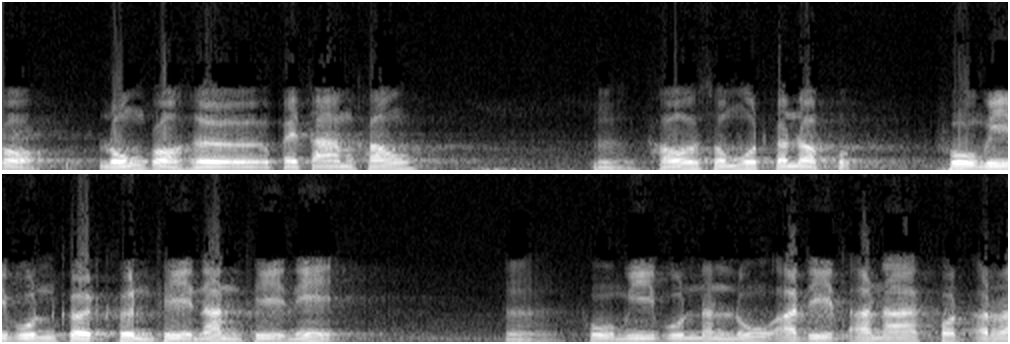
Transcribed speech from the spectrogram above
ก็หลงก็เห่อไปตามเขาเขาสมมุติกันว่า ผู้มีบุญเกิดขึ้นที่นั่นที่นี่ผู้มีบุญนั่นรู้อดีตอนาคตอะไร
